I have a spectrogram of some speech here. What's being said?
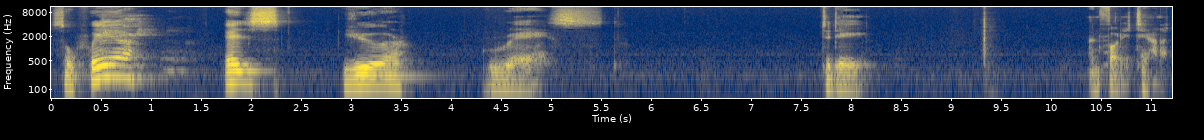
So, where is your rest today and for eternity?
